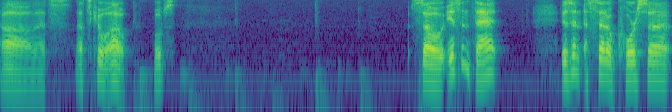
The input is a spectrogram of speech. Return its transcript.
Oh, that's that's cool. Oh, whoops. So isn't that isn't Assetto Corsa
